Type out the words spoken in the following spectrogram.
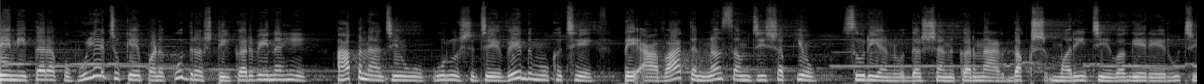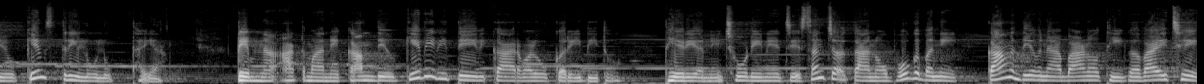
તેની તરફ ભૂલે ચૂકે પણ કુદ્રષ્ટિ કરવી નહીં. આપના જેવું પુરુષ જે વેદમુખ છે, તે આ વાત ન સમજી શક્યો. સૂર્યનું દર્શન કરનાર દક્ષ મરીચી વગેરે રુચિઓ કેમ સ્ત્રીલોલુપ થયા? તેમના આત્માને કામદેવ કેવી રીતે વિકારવાળો કરી દીધો? ધૈર્યને છોડીને જે સંચળતાનો ભોગ બની, કામદેવના બાણોથી ગવાય છે,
